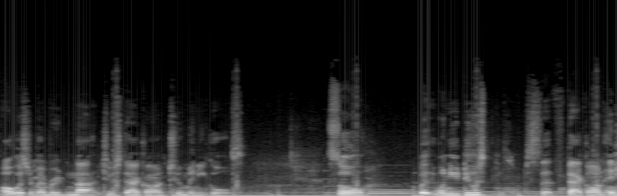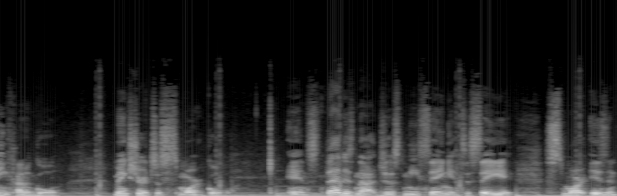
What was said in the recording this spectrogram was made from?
always remember not to stack on too many goals. So, but when you do stack on any kind of goal, make sure it's a SMART goal. And that is not just me saying it to say it. SMART is an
